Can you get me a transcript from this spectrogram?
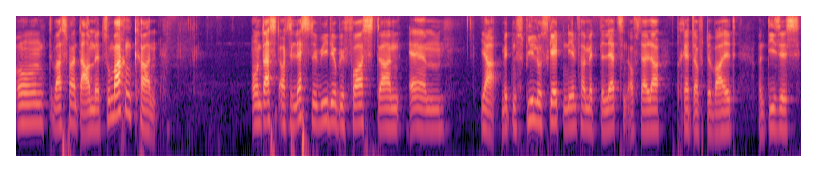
und was man damit so machen kann. Und das ist auch das letzte Video, bevor es dann ähm, ja, mit dem Spiel losgeht, in dem Fall mit The Legend of Zelda Brett of the Wild. Und dieses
